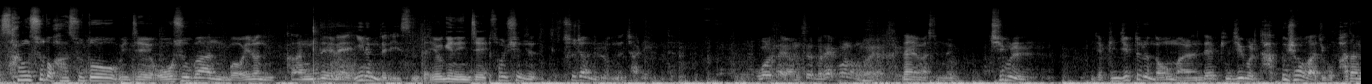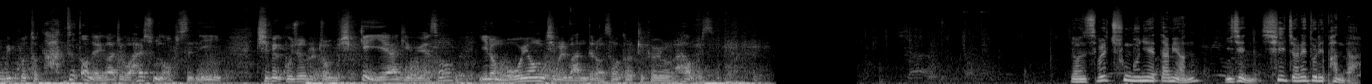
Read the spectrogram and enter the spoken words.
상수도 하수도 이제 오수관 뭐 이런 관들의 이름들이 있습니다. 여기는 이제 손 씻는 수전을 놓는 자리입니다. 그걸 다 연습을 해보는 거예요. 지금? 네 맞습니다. 집을 이제 빈집들은 너무 많은데 빈집을 다 부셔가지고 바닥 밑부터 다 뜯어내가지고 할 수는 없으니 집의 구조를 좀 쉽게 이해하기 위해서 이런 모형 집을 만들어서 그렇게 교육을 하고 있습니다. 연습을 충분히 했다면 이젠 실전에 돌입한다.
